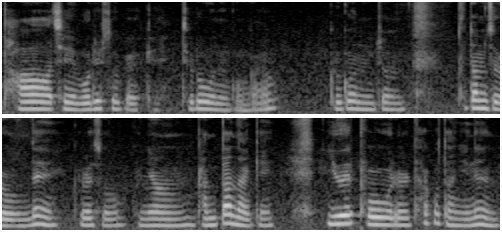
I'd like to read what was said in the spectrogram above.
다 제 머릿속에 이렇게 들어오는 건가요? 그건 좀 부담스러운데 그래서 그냥 간단하게 UFO를 타고 다니는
